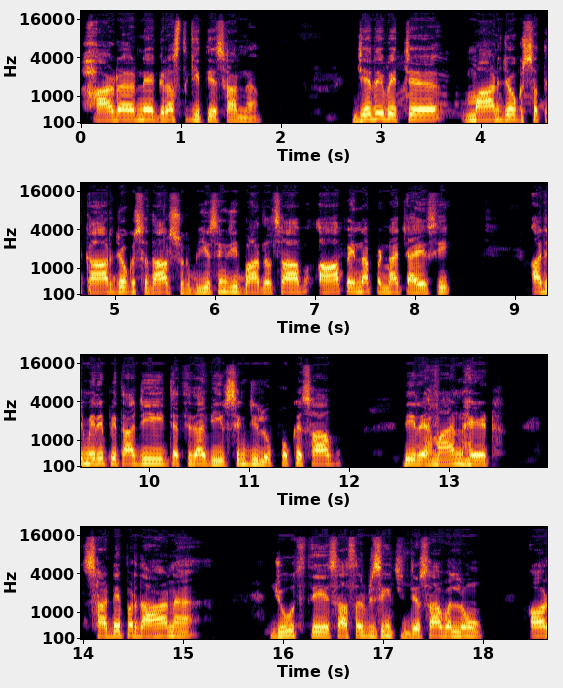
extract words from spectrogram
ਹੜ੍ਹ ਨੇ ਗ੍ਰਸਤ ਕੀਤੇ ਸਨ ਜਿਹਦੇ ਵਿੱਚ ਮਾਣਯੋਗ ਸਤਿਕਾਰਯੋਗ ਸਰਦਾਰ ਸੁਖਬੀਰ ਸਿੰਘ ਜੀ ਬਾਦਲ ਸਾਹਿਬ ਆਪ ਇਹਨਾਂ ਪਿੰਡਾਂ ਚ ਆਏ ਸੀ। ਅੱਜ ਮੇਰੇ ਪਿਤਾ ਜੀ ਜਥੇਦਾਰ ਵੀਰ ਸਿੰਘ ਜੀ ਲੋਪੋਕੇ ਸਾਹਿਬ ਦੀ ਰਹਿਮਾਨ ਹੇਠ ਸਾਡੇ ਪ੍ਰਧਾਨ ਯੂਥ ਤੇ ਸਾਸਰਵੀਰ ਸਿੰਘ ਝਿੰਜਰ ਸਾਹਿਬ ਵੱਲੋਂ ਔਰ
